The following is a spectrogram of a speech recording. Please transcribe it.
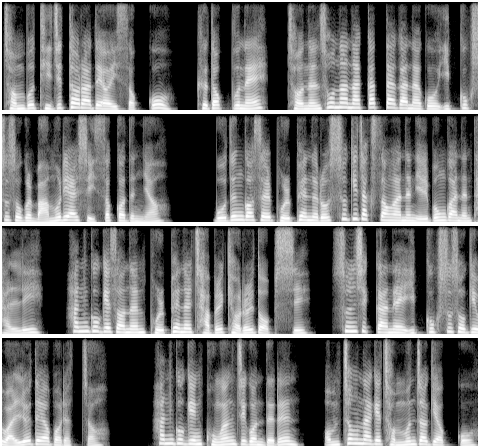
전부 디지털화되어 있었고 그 덕분에 저는 손 하나 까딱 안 하고 입국 수속을 마무리할 수 있었거든요. 모든 것을 볼펜으로 수기 작성하는 일본과는 달리 한국에서는 볼펜을 잡을 겨를도 없이 순식간에 입국 수속이 완료되어 버렸죠. 한국인 공항 직원들은 엄청나게 전문적이었고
